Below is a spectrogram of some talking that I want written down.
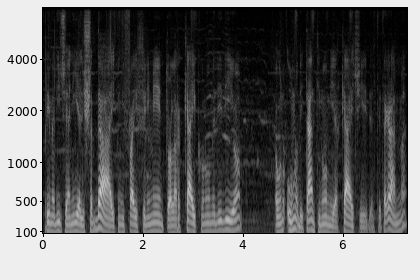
prima dice Aniel Shaddai, quindi fa riferimento all'arcaico nome di Dio, uno dei tanti nomi arcaici del tetagramma,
